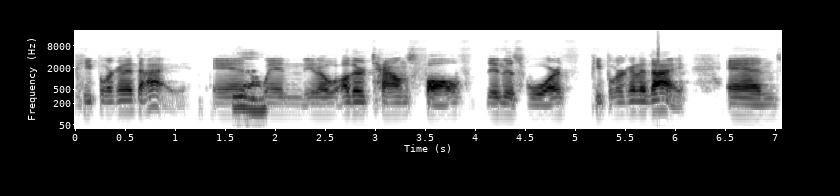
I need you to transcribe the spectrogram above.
people are going to die, and Yeah. when you know other towns fall in this war, people are going to die, and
